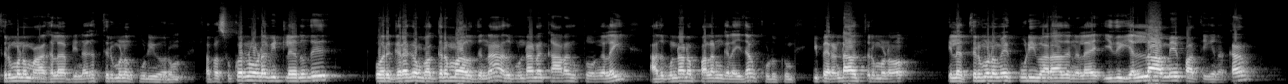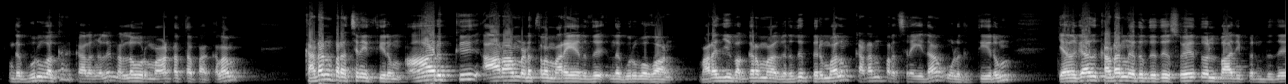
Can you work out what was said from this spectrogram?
திருமணம் ஆகலை அப்படின்னாக்க திருமணம் கூடி வரும். அப்போ சுக்கரனோட வீட்டிலேருந்து ஒரு கிரகம் வக்ரமாகுதுன்னா அதுக்கு உண்டான காரகத்துவங்களை அதுக்கு உண்டான பலன்களை தான் கொடுக்கும். இப்போ ரெண்டாவது திருமணம் இல்லை திருமணமே கூடி வராத நிலை இது எல்லாமே பார்த்தீங்கன்னாக்கா இந்த குரு வக்கர காலங்களில் நல்ல ஒரு மாற்றத்தை பார்க்கலாம். கடன் பிரச்சனை தீரும். ஆறுக்கு ஆறாம் இடத்துல மறையிறது இந்த குரு பகவான். மறைஞ்சி வக்கரமாகிறது பெரும்பாலும் கடன் பிரச்சனை தான் உங்களுக்கு தீரும். எதுக்காவது கடன் இருந்தது சுயதொழில் பாதிப்பு இருந்தது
